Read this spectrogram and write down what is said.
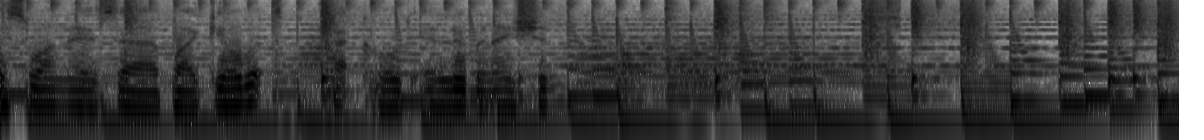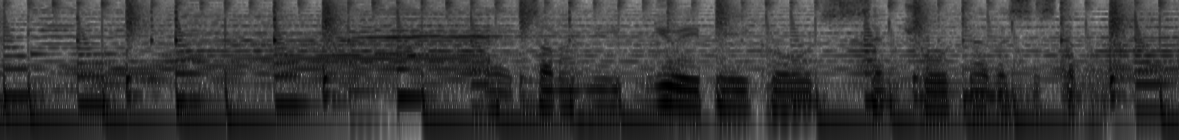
This one is uh, by Gilbert, track called Illumination. It's on a new EP called Central Nervous System.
